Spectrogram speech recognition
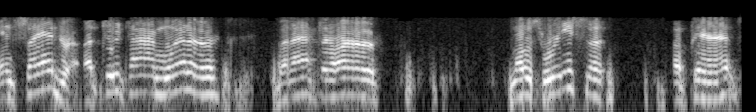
And Sandra, a two-time winner, but after her most recent appearance,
